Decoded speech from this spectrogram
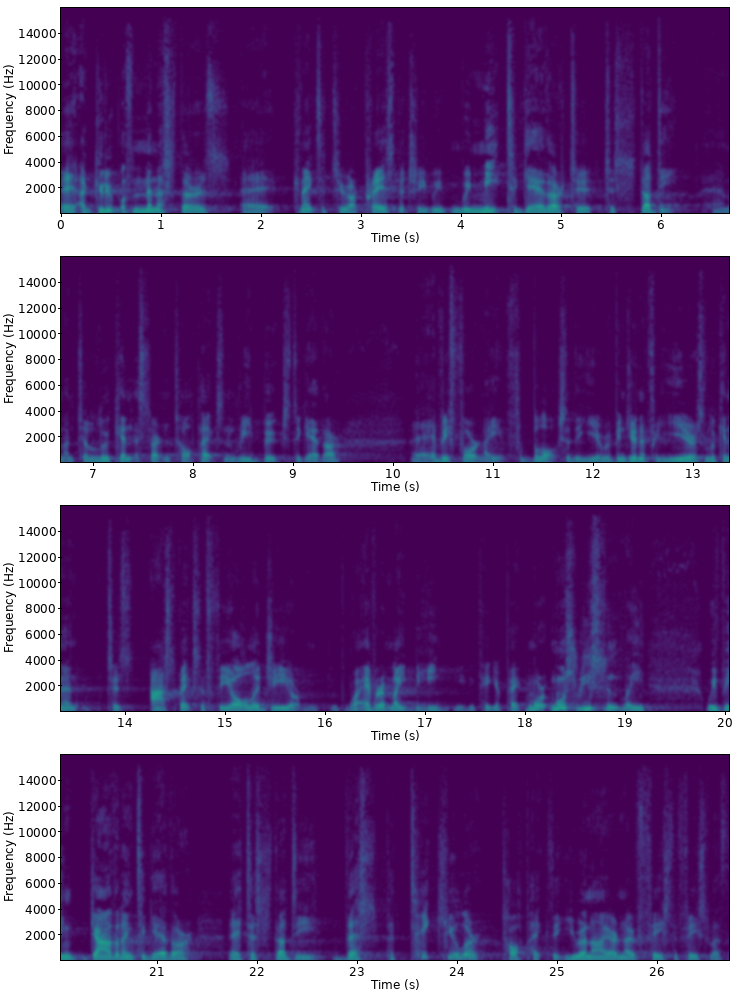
uh, a group of ministers uh, connected to our presbytery, we, we meet together to, to study um, and to look into certain topics and read books together uh, every fortnight for blocks of the year. We've been doing it for years, looking into aspects of theology or whatever it might be. You can take your pick. More, most recently, we've been gathering together uh, to study this particular topic that you and I are now face to face with,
